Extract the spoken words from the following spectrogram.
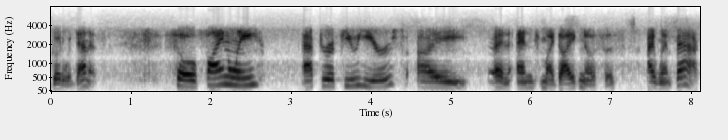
go to a dentist. So finally, after a few years, I and and my diagnosis, I went back,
